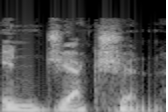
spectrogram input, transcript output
injection.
